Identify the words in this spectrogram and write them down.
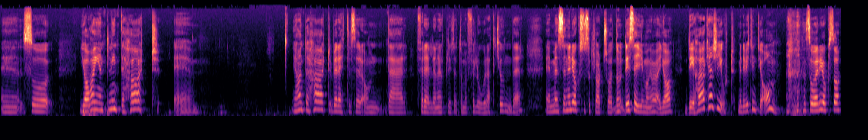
Eh, så jag har egentligen inte hört eh, jag har inte hört berättelser om där föräldrarna upplevt att de har förlorat kunder. Eh, men sen är det också såklart så, de, det säger ju många, ja det har jag kanske gjort, men det vet inte jag om. Mm. så är det ju också.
